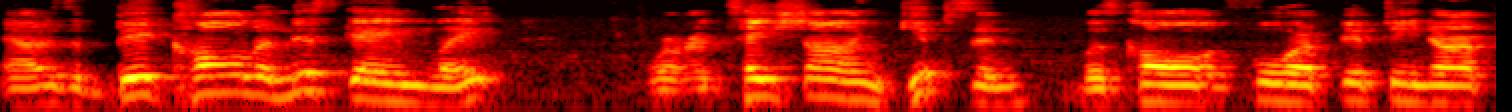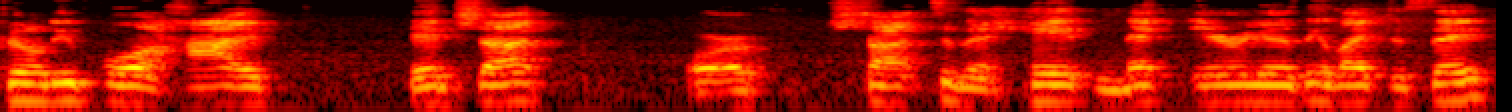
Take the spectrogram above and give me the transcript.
Now, there's a big call in this game late where Tashaun Gibson was called for a 15 yard penalty for a high head shot or shot to the head neck area, as they like to say.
